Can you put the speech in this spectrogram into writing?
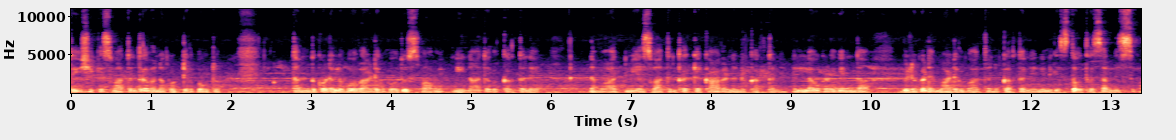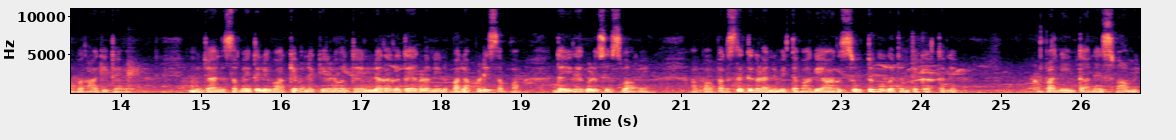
ದೇಶಕ್ಕೆ ಸ್ವಾತಂತ್ರ್ಯವನ್ನು ಕೊಟ್ಟಿರ್ಬೋದು. ತಂದುಕೊಡಲು ಹೋರಾಡಿರ್ಬೋದು ಸ್ವಾಮಿ. ನೀನಾದರೂ ಕರ್ತನೆ ನಮ್ಮ ಆತ್ಮೀಯ ಸ್ವಾತಂತ್ರ್ಯಕ್ಕೆ ಕಾರಣನ ಕರ್ತನೆ. ಎಲ್ಲವುಗಳಿಗಿಂದ ಬಿಡುಗಡೆ ಮಾಡಿರುವ ಕರ್ತನೆ, ನಿನಗೆ ಸ್ತೋತ್ರ ಸಲ್ಲಿಸುವವರಾಗಿದ್ದೇವೆ. ಮುಂಜಾನೆ ಸಮಯದಲ್ಲಿ ವಾಕ್ಯವನ್ನು ಕೇಳುವಂಥ ಎಲ್ಲರ ಹೃದಯಗಳನ್ನು ನೀನು ಬಲಪಡಿಸಪ್ಪ, ಧೈರ್ಯಗೊಳಿಸಿ ಸ್ವಾಮಿ. ಅಪ್ಪ, ಪರಿಸ್ಥಿತಿಗಳ ನಿಮಿತ್ತವಾಗಿ ಯಾರು ಸೋತು ಹೋಗದಂತೆ ಕರ್ತನೆ. ಅಪ್ಪ, ನೀನು ತಾನೇ ಸ್ವಾಮಿ.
